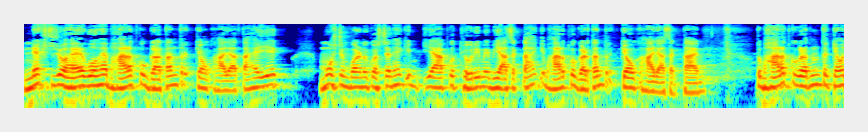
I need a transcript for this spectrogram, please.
नेक्स्ट जो है वो है भारत को गणतंत्र क्यों कहा जाता है? ये मोस्ट इंपॉर्टेंट क्वेश्चन है कि ये आपको थ्योरी में भी आ सकता है कि भारत को गणतंत्र क्यों कहा जा सकता है। तो भारत को गणतंत्र क्यों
